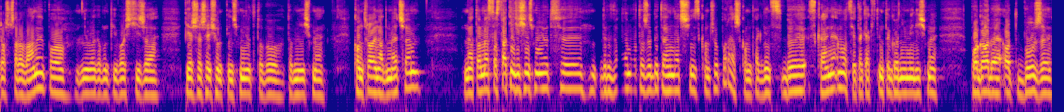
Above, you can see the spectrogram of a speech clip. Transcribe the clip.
rozczarowany, bo nie ulega wątpliwości, że pierwsze 65 minut to, był, to mieliśmy kontrolę nad meczem. Natomiast ostatnie 10 minut y, drwałem o to, żeby ten mecz się nie skończył porażką. Tak więc były skrajne emocje. Tak jak w tym tygodniu mieliśmy pogodę od burzy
